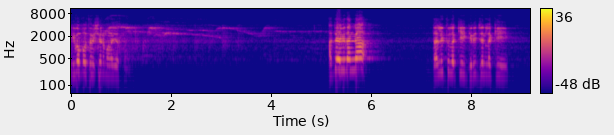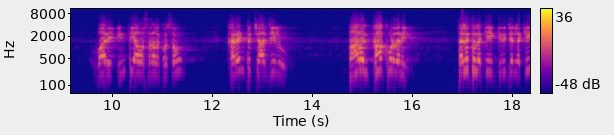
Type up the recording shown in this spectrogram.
ఇవ్వబోతున్న విషయాన్ని మనం చేస్తున్నాం. అదేవిధంగా దళితులకి గిరిజనులకి వారి ఇంటి అవసరాల కోసం కరెంటు ఛార్జీలు భారం కాకూడదని దళితులకి గిరిజనులకి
